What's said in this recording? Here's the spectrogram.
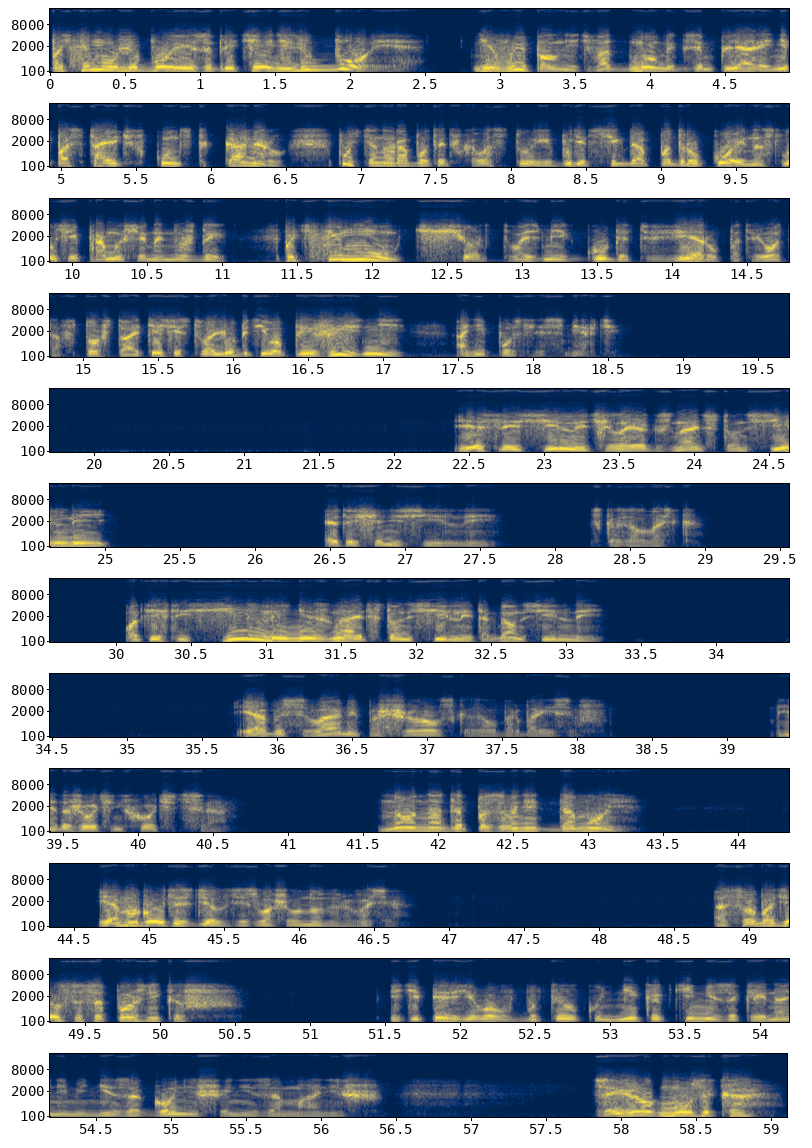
Почему любое изобретение, любое, не выполнить в одном экземпляре, не поставить в кунсткамеру, пусть оно работает в холостую и будет всегда под рукой на случай промышленной нужды? Почему, черт возьми, губят веру патриотов в то, что Отечество любит его при жизни, а не после смерти? Если сильный человек знает, что он сильный, это еще не сильный, сказал Васька. Вот если сильный не знает, что он сильный, тогда он сильный. Я бы с вами пошел, сказал Барбарисов. Мне даже очень хочется. Но надо позвонить домой. Я могу это сделать из вашего номера, Вася. Освободился Сапожников, и теперь его в бутылку никакими заклинаниями не загонишь и не заманишь. Заиграла музыка,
